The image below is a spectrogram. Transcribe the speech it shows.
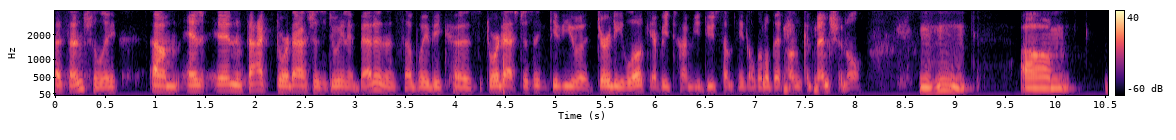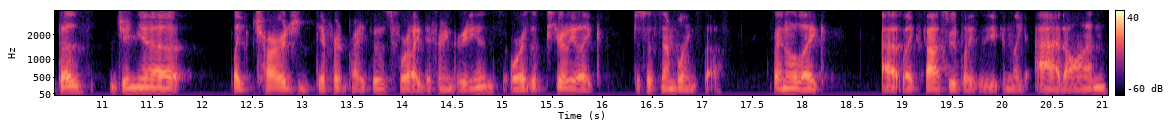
Essentially. Um, and, and in fact, DoorDash is doing it better than Subway because DoorDash doesn't give you a dirty look every time you do something a little bit unconventional. hmm Um, does Jinya like charge different prices for like different ingredients, or is it purely like just assembling stuff? Because I know like at like fast food places you can like add on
